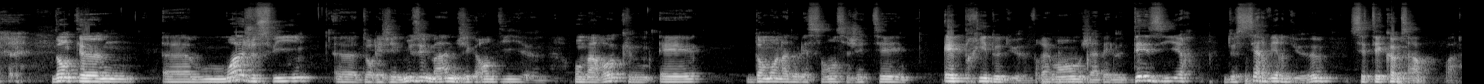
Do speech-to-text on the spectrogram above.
Donc, euh, euh, moi je suis euh, d'origine musulmane, j'ai grandi au Maroc et dans mon adolescence j'étais épris de Dieu. Vraiment, j'avais le désir de servir Dieu. C'était comme ça. Voilà.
